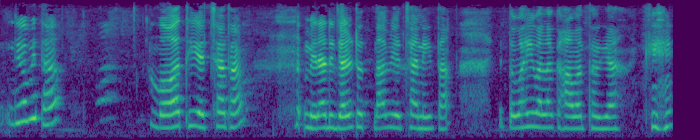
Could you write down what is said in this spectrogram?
जो भी था, बहुत ही अच्छा था। मेरा रिज़ल्ट उतना भी अच्छा नहीं था। तो वही वाला कहावत हो गया कि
